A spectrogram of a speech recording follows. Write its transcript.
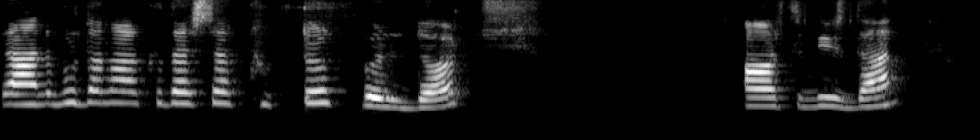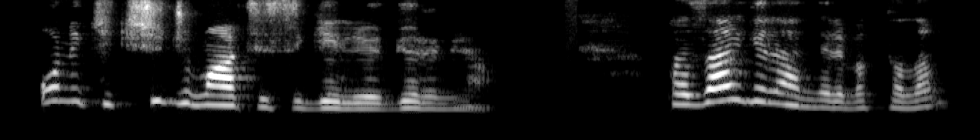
Yani buradan arkadaşlar 44 bölü 4 artı 1'den 12 kişi cumartesi geliyor görünüyor. Pazar gelenlere bakalım.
